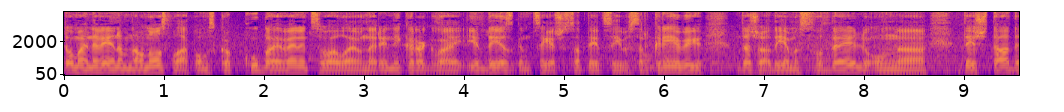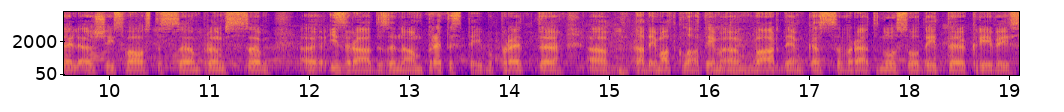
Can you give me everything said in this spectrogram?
Domāju, nevienam nav noslēpums, ka Kubai, Venecuēlai un arī Nikaragvai ir diezgan ciešas attiecības ar Krieviju dažādu iemeslu dēļ, un uh, tieši tādēļ šīs valstis, protams, uh, izrāda zinām pretestību pret tādiem atklātiem vārdiem, kas varētu nosodīt Krievijas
